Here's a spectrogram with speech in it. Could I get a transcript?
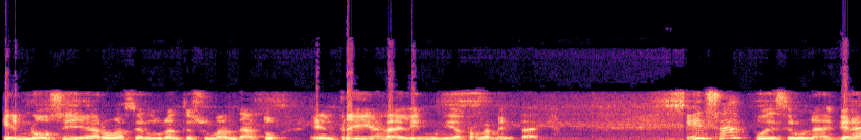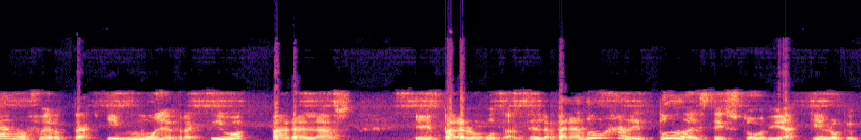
que no se llegaron a hacer durante su mandato, entre ellas la de la inmunidad parlamentaria. Esa puede ser una gran oferta y muy atractiva para, las, eh, para los votantes. La paradoja de toda esta historia, que es lo que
